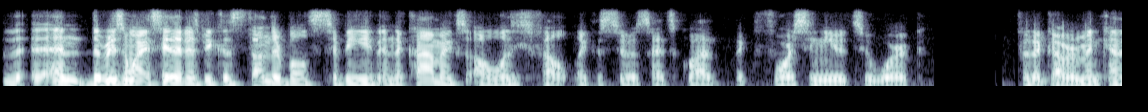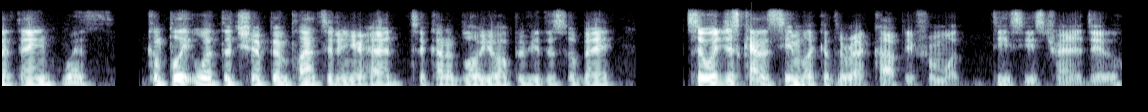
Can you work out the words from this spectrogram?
th- and the reason why I say that is because Thunderbolts to me in the comics always felt like a Suicide Squad, like forcing you to work for the government kind of thing, with complete with the chip implanted in your head to kind of blow you up if you disobey. So it just kind of seemed like a direct copy from what DC is trying to do.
